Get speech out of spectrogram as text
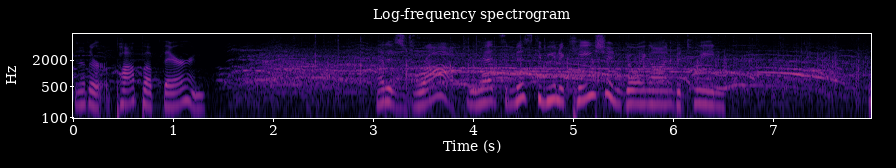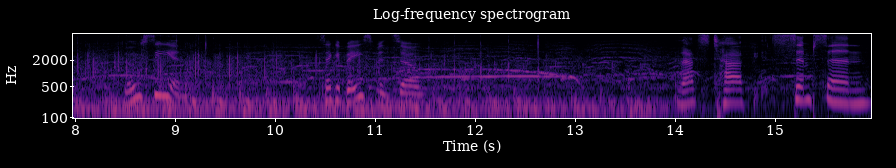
Another pop up there, and that is dropped. We had some miscommunication going on between Gosey and second baseman, so. And that's tough. Simpson,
